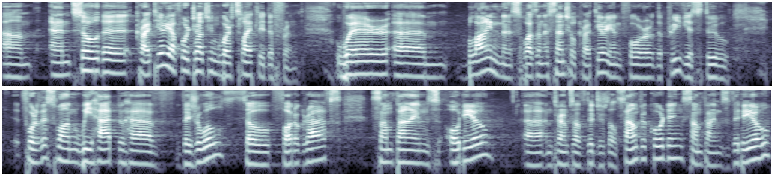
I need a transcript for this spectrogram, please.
Um, and so the criteria for judging were slightly different, where um, blindness was an essential criterion for the previous two. For this one, we had to have visuals, so photographs, sometimes audio, uh, in terms of digital sound recording, sometimes video.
